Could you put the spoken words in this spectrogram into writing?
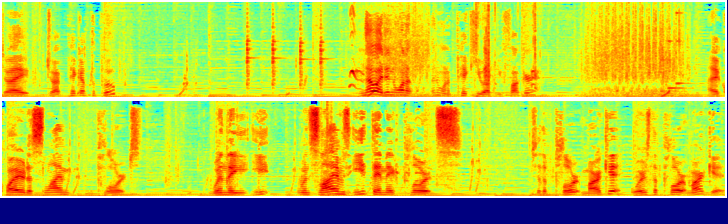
Do I do I pick up the poop? No, I didn't want to. I didn't want to pick you up, you fucker. I acquired a slime plort. When they eat, when slimes eat, they make plorts. To the plort market? Where's the plort market?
